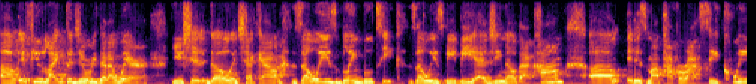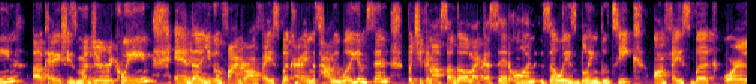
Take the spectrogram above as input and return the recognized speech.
Um, if you like the jewelry that I wear, you should go and check out Zoe's Bling Boutique, Zoe's BB at gmail.com. Um, it is my paparazzi queen. Okay. She's my jewelry queen. And uh, you can find her on Facebook. Her name is Holly Williamson. But you can also go, like I said, on Zoe's Bling Boutique on Facebook or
